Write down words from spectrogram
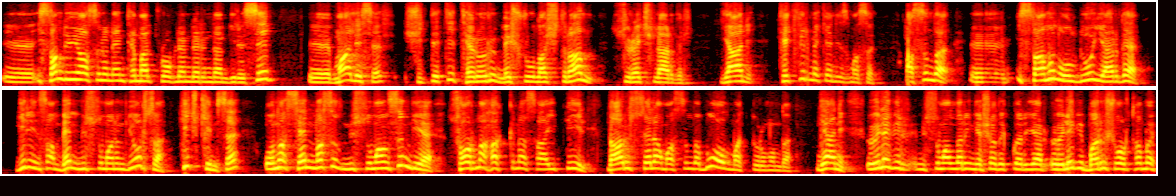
e, İslam dünyasının en temel problemlerinden birisi e, maalesef şiddeti, terörü meşrulaştıran süreçlerdir. Yani tekfir mekanizması aslında e, İslam'ın olduğu yerde bir insan ben Müslümanım diyorsa hiç kimse ona sen nasıl Müslümansın diye sorma hakkına sahip değil. Darüsselam aslında bu olmak durumunda. Yani öyle bir Müslümanların yaşadıkları yer, öyle bir barış ortamı,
